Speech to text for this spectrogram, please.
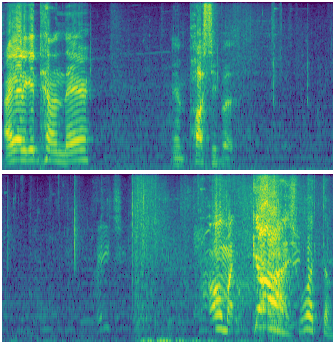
I gotta get down there. Impossible. Oh my gosh! What the?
